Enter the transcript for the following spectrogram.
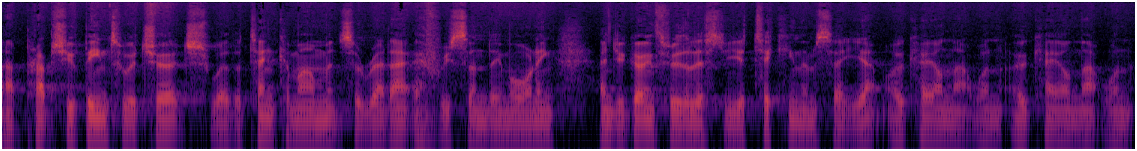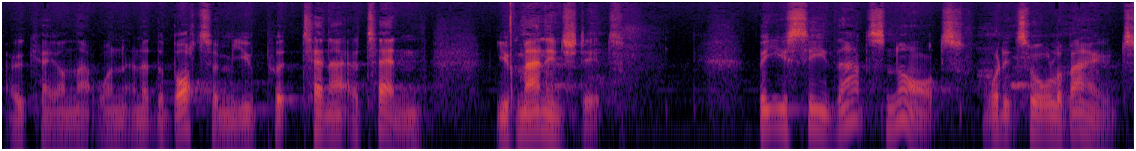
uh, perhaps you've been to a church where the Ten Commandments are read out every Sunday morning, and you're going through the list and you're ticking them, say, yep, yeah, okay on that one, okay on that one, okay on that one. And at the bottom, you put 10 out of 10. You've managed it. But you see, that's not what it's all about.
